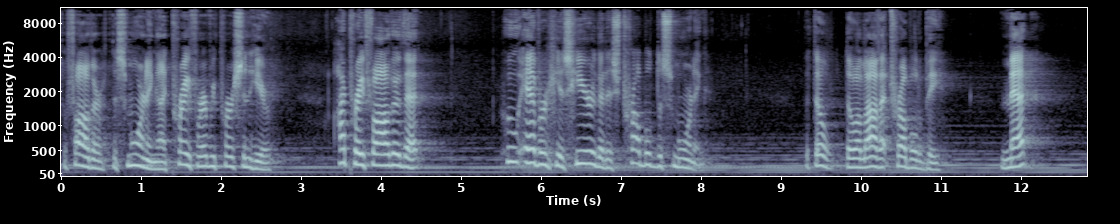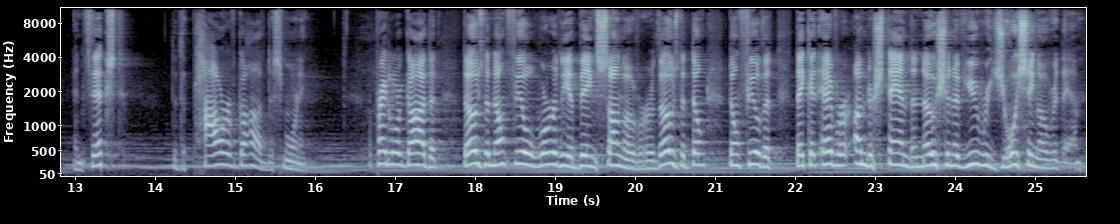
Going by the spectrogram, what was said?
So, Father, this morning I pray for every person here. I pray, Father, that whoever is here that is troubled this morning, that they'll, they'll allow that trouble to be met and fixed through the power of God this morning. I pray, Lord God, that those that don't feel worthy of being sung over, or those that don't, don't feel that they could ever understand the notion of you rejoicing over them,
